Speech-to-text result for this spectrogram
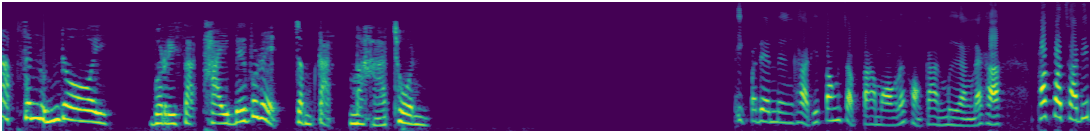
นับสนุนโดย บริษัทไทยเบเวอเรจจำกัดมหาชน อีกประเด็นหนึ่งค่ะ ที่ต้องจับตามองเรื่องของการเมืองนะคะพรรคประชาธิ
